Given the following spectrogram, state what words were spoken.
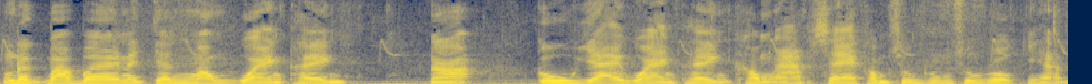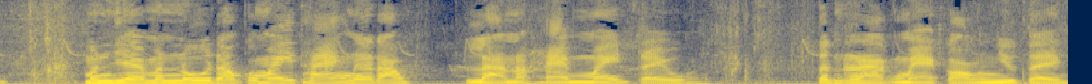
Con đực 3B này chân móng hoàn thiện. Đó cu giái hoàn thiện không áp xe không xuống rúng xuống ruột gì hết. Mình về mình nuôi đâu có mấy tháng nữa đâu là nó hai mấy triệu. Tính ra mẹ còn nhiêu tiền.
